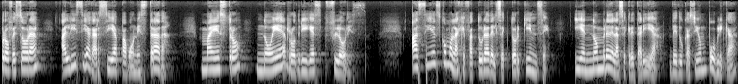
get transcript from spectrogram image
Profesora Alicia García Pavón Estrada. Maestro Noé Rodríguez Flores. Así es como la jefatura del sector 15 y en nombre de la Secretaría de Educación Pública,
